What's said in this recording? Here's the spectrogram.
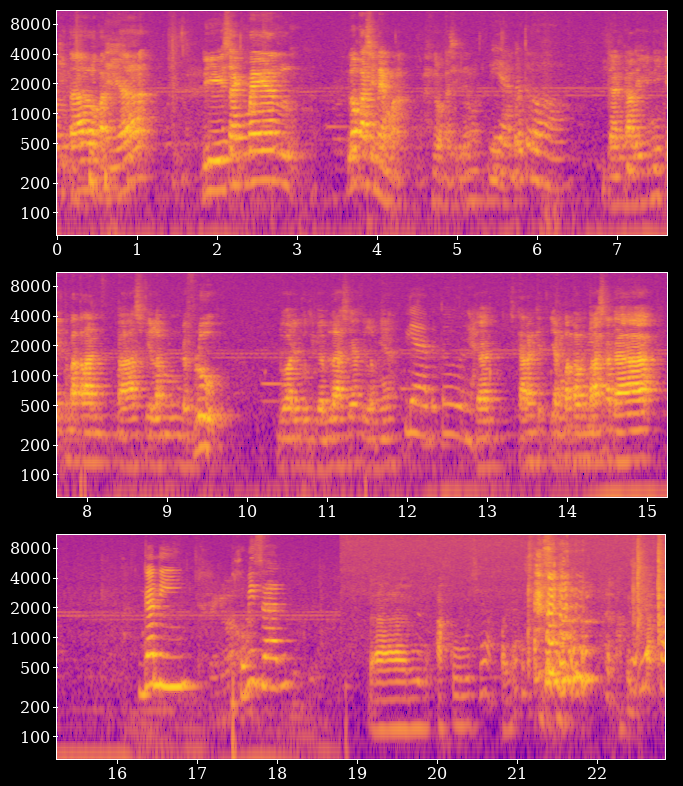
kita Lokania di segmen Lokasi Nema. Lokasi Nema. Iya betul. Dan kali ini kita bakalan bahas film The Flu 2013 ya filmnya. Iya betul. Dan sekarang kita, yang bakalan bahas ada Gani. Aku Mizan. dan aku siapa ya? aku siapa?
